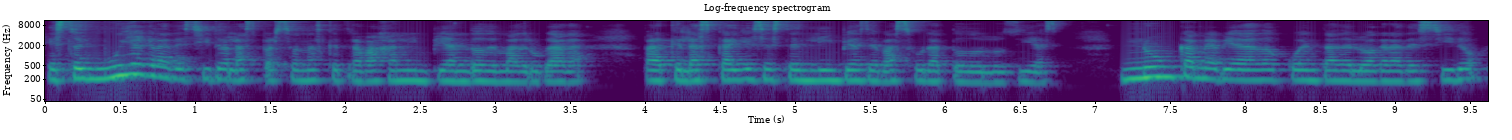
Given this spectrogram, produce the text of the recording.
Estoy muy agradecido a las personas que trabajan limpiando de madrugada para que las calles estén limpias de basura todos los días. Nunca me había dado cuenta de lo agradecido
